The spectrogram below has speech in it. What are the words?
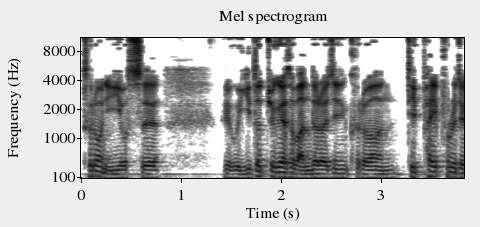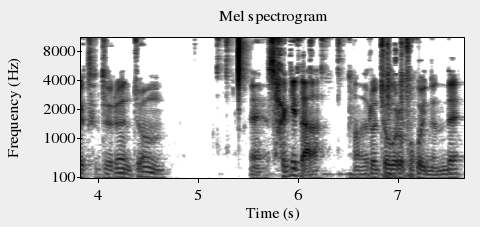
트론 이오스 그리고 이더 쪽에서 만들어진 그런 DeFi 프로젝트들은 좀 예, 사기다 어, 이런 쪽으로 보고 있는데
